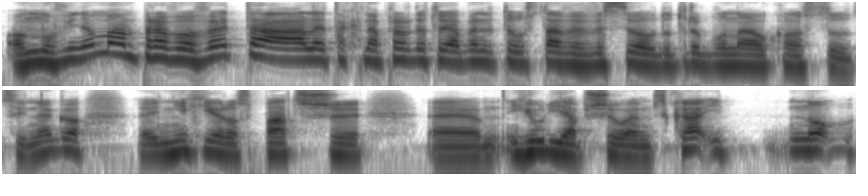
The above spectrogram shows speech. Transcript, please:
on mówi, no mam prawo weta, ale tak naprawdę to ja będę tę ustawę wysyłał do Trybunału Konstytucyjnego, niech je rozpatrzy Julia Przyłębska i no,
